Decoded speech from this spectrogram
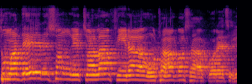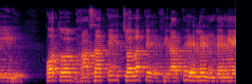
তোমাদের সঙ্গে চলাফেরা ওঠা বসা করেছি। কত ভাষাতে, চলাতে, ফেরাতে লেনদেনে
